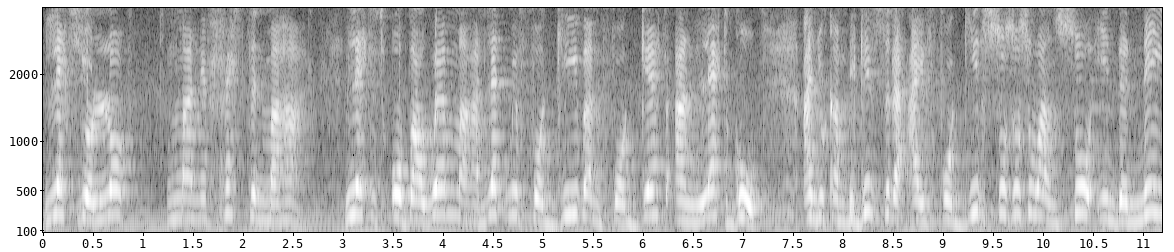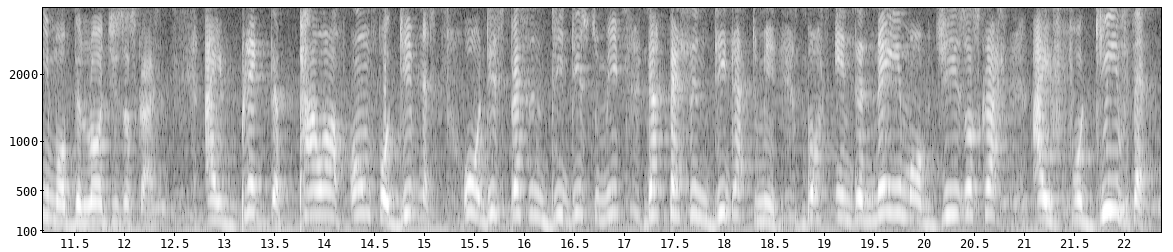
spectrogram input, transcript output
Let your love manifest in my heart. Let it overwhelm my heart. Let me forgive and forget and let go. And you can begin to say that I forgive so, so, so, and so in the name of the Lord Jesus Christ. I break the power of unforgiveness. Oh, this person did this to me, that person did that to me. But in the name of Jesus Christ, I forgive them.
